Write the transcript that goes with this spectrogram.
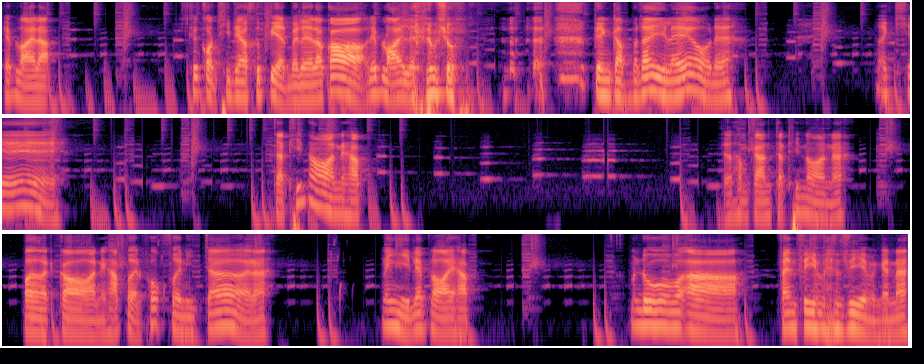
เรียบร้อยล้วคือกดทีเดียวคือเปลี่ยนไปเลยแล้วก็เรียบร้อยเลยท่านผู้ชม เปลี่ยนกลับมาได้แล้วนะ โอเค จัดที่นอนนะครับ เดี๋ยวทำการจัดที่นอนนะ เปิดก่อนนะครับ เปิดพวกเฟอร์นิเจอร์นะ นี่เรียบร้อยครับ มันดูอ่าแฟนซีแฟนซีเหมือนกันนะ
